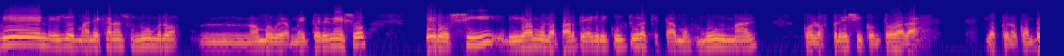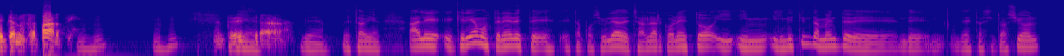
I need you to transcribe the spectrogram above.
bien, ellos manejarán sus números, no me voy a meter en eso, pero sí, digamos, la parte de agricultura que estamos muy mal con los precios y con todas las los que nos compete a nuestra parte bien, está bien. Ale, eh, queríamos tener este, esta posibilidad de charlar con esto y, indistintamente de, esta situación,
